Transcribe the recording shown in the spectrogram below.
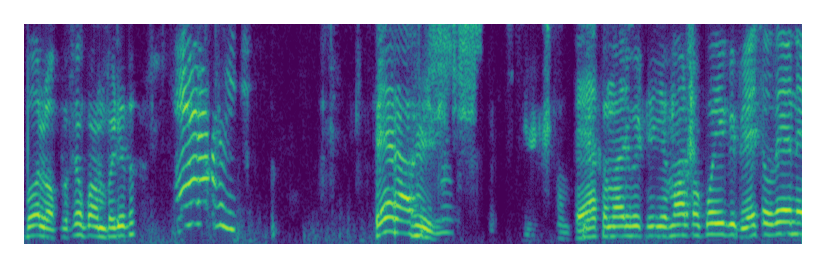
બોલો શું કામ પડ્યું હતું? ફેર રાખવી. ભે રાખવી ભે તમારી બેટી છે તો કોઈ બી ભેંસો દે ને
